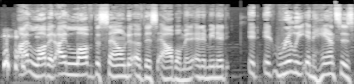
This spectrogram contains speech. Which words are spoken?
I love it. I love the sound of this album, and, and I mean it. It it really enhances.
